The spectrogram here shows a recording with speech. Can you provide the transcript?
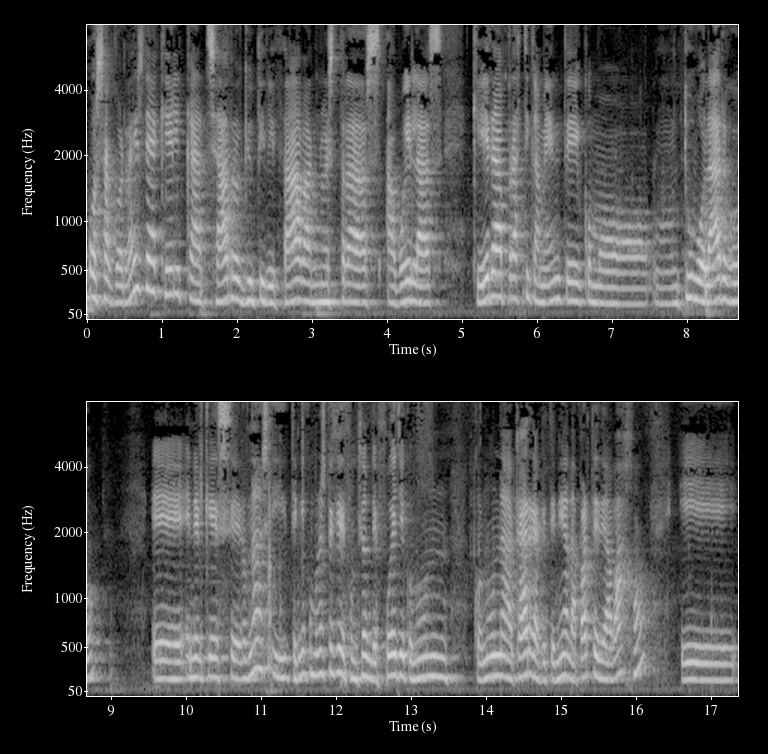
¿Os acordáis de aquel cacharro que utilizaban nuestras abuelas? Que era prácticamente como un tubo largo eh, en el que se unas, y tenía como una especie de función de fuelle con, un, con una carga que tenía en la parte de abajo. Y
